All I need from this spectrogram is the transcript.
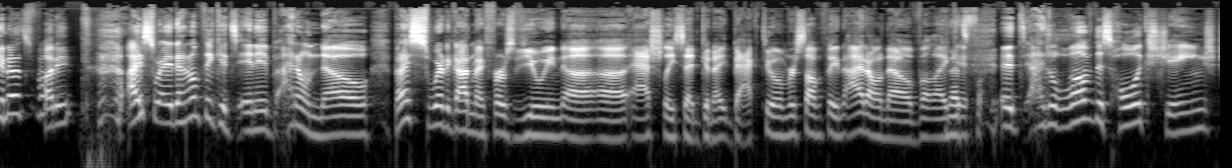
you know it's funny i swear i don't think it's in it but i don't know but i swear to god my first viewing uh, uh ashley said goodnight back to him or something i don't know but like it, it's i love this whole exchange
